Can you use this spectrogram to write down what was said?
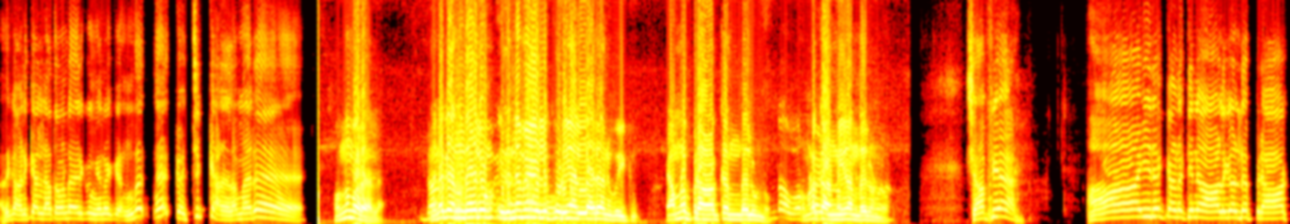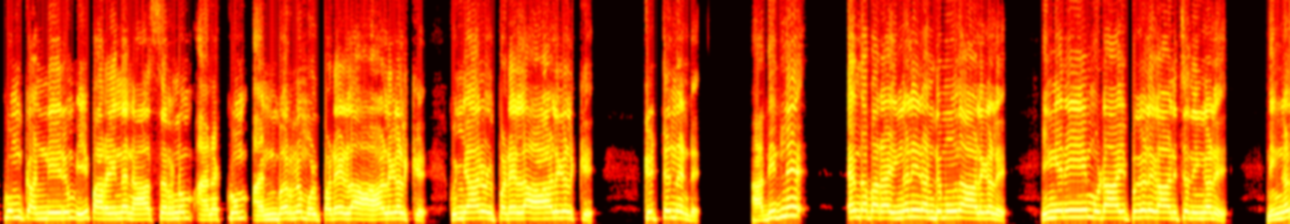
അത് കാണിക്കല്ലാത്തോണ്ടായിരിക്കും ഇങ്ങനെ എന്താ ഞാൻ കൊച്ചു കള്ളമരെ ഒന്നും പറയാല്ല. നിനക്ക് എന്തായാലും ഇതിന്റെ മേലിൽ കൂടി എല്ലാവരും അനുഭവിക്കും. നമ്മളെ പ്രാക്ക് എന്തായാലും ഉണ്ടോ? നമ്മളെ കണ്ണീർ എന്തായാലും ഉണ്ടോ? ഷാഫിയ ആയിരക്കണക്കിന് ആളുകളുടെ പ്രാക്കും കണ്ണീരും ഈ പറയുന്ന നാസറിനും അനക്കും അൻബറിനും ഉൾപ്പെടെയുള്ള ആളുകൾക്ക് കുഞ്ഞാൻ ഉൾപ്പെടെയുള്ള ആളുകൾക്ക് കിട്ടുന്നുണ്ട്. അതിൽ എന്താ പറയാ നിങ്ങൾ ഈ രണ്ട് മൂന്ന് ആളുകൾ ഇങ്ങനെയും ഉടായ്പകൾ കാണിച്ച നിങ്ങൾ നിങ്ങൾ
